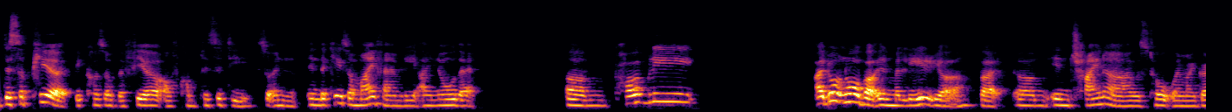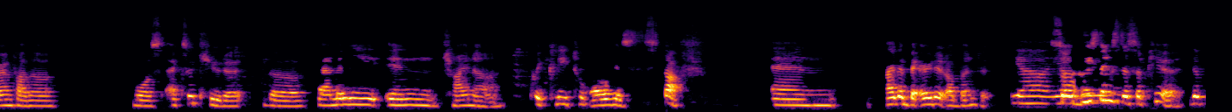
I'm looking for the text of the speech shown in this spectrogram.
disappeared because of the fear of complicity. So in in the case of my family, I know that um, probably I don't know about in Malaysia, but um, in China, I was told when my grandfather was executed, the family in China quickly took all his stuff and either buried it or burnt it. Yeah, So these things disappear. the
